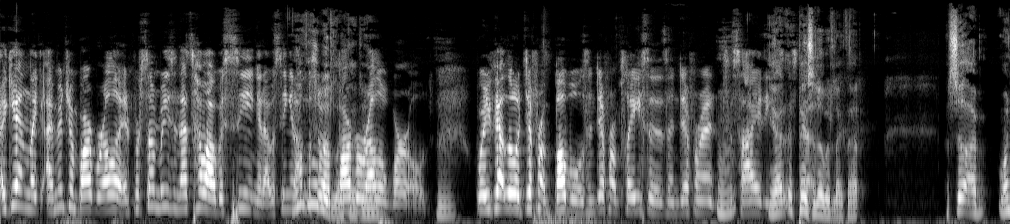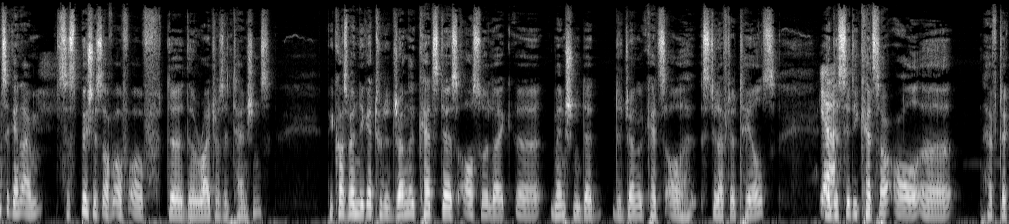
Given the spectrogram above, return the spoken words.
Again, like I mentioned Barbarella, and for some reason that's how I was seeing it. I was seeing it Yeah, almost sort of bit like that, Barbarella world, Mm. Where you've got little different bubbles in different places and different Mhm. societies. Yeah, it plays a little bit like that. But still, I'm once again I'm suspicious of, of, of the, the writer's intentions, because when they get to the jungle cats, there's also like uh, mentioned that the jungle cats all still have their tails, Yeah, and the city cats are all uh, have their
